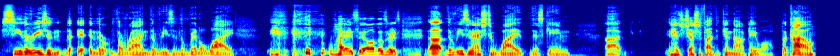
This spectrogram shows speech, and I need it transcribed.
see the reason the, in the the rhyme, the reason, the riddle why why I say all those words. Uh, the reason as to why this game uh, has justified the ten dollar paywall. But Kyle,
